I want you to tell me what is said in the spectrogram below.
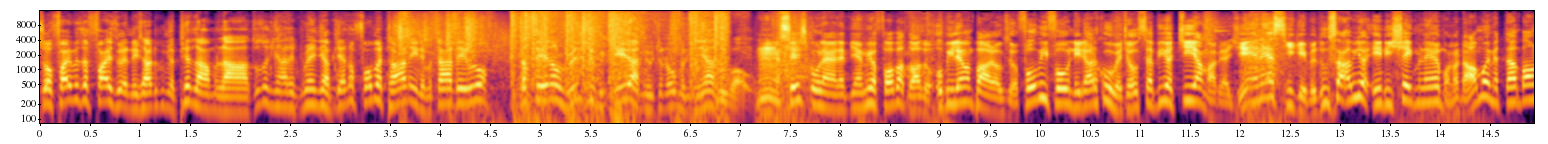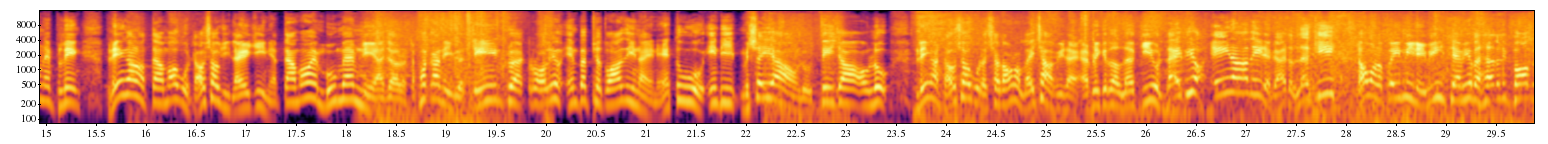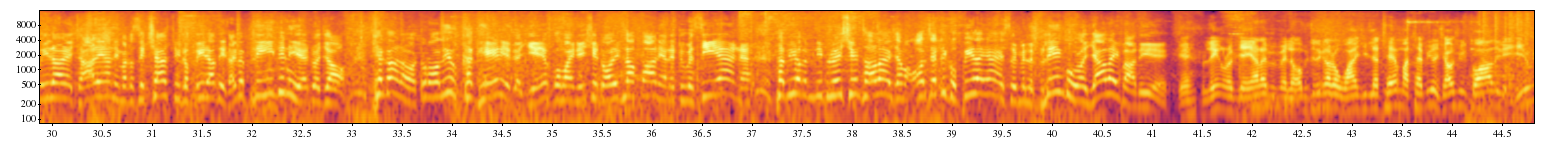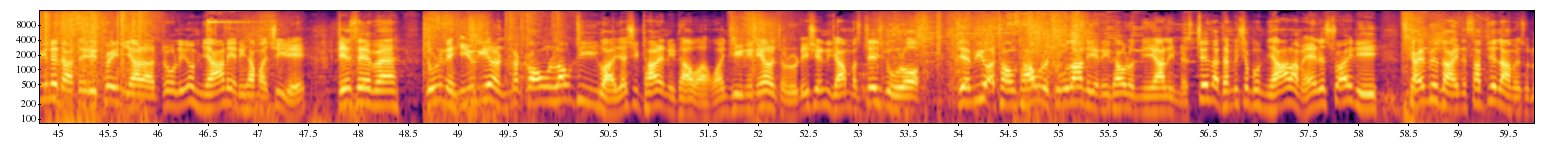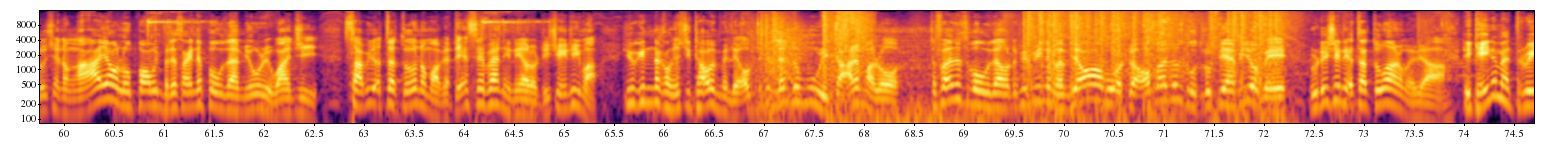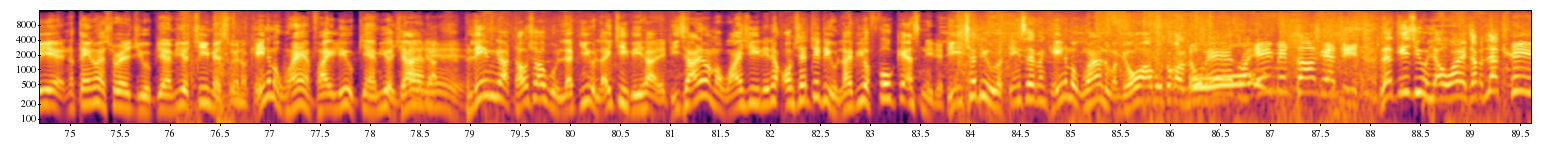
ဆိုတော့5 with 5ဆိုတဲ့အနေအထားတခုမြဖြစ်လာမလားသို့သောညာတဲ့ grand jump ပြန်တော့ format ထားနေတယ်မတာတယ်တော့တစ်သင်းလုံး risk ယူပြီးကေးတာမျိုးကျွန်တော်တို့မမြင်ရသေးပါဘူးอืม stage goal line လည်းပြန်ပြီးတော့ forward သွားဆို OB လည်းမပါတော့ဘူးဆို 4v4 နေတာတစ်ခုပဲကျွန်တော်ဆက်ပြီးတော့ကြည့်ရမှာဗျရင် NSCK ဘယ်သူစပြီးတော့ AD shape မလဲပေါ့နော်ဒါမှမဟုတ်တန်ပေါင်းနဲ့ blink blink ကတော့တန်ပေါင်းကိုတောက်လျှောက်ကြည့်လိုက်ကြည့်နေတာတန်ပေါင်းရဲ့ movement နေရာကြတော့တစ်ဖက်ကနေပြီးတော့ team အတွက်တော်တော်လေးကို impact ဖြစ်သွားစေနိုင်တယ်သူ့ကို indie မရှိရအောင်လို့တေးကြအောင်လို့ blink ကတောက်လျှောက်ကိုတော့ shut down တော့လိုက်ချပေးတယ် Abricable Lucky ကိုလိုက်ပြီးတော့အိမ်သားသေးတယ်ဗျအဲ့တော့ Lucky နောက်မှတော့ပိတ်မိနေပြီပြန်ပြီးတော့ heavily ball ပေးထားတဲ့ဂျားထဲကနေမှတစ်စစ် chance တွေတော့ပေးထားသေးတယ်ဒါပေမဲ့ playing ဖြစ်နေတဲ့အတွက်ကြောင့်ခက်ကတော့တော်တော်လေးကိုခက်ခဲနေတယ်ဗျရင်ရဲ့ combination တော်တော်လေးလှပနေရတယ်သူပဲ CN ထပ်ပြီးတော့ manipulation ထားလိုက်ကြမှာ objective ကိုပေးလိုက်ရရဲ့ဆိုရင်လည်း blink ကိုတော့ရလိုက်ပါသေးတယ်ကဲ blink ကိုတော့ပြန်ရလိုက်ပြီမဲ့လို့ object ကတော့ YG လက်ထဲမှာထပ်ပြီးတော့ရောက်ရှိသွားသေးတယ် Hyugi နဲ့ဒါ daily trade နေရတာတော်တော်လေးတော့များနေတဲ့အနေအထားမှာရှိတယ်တင်7တို့နဲ့ Hyugi ကတော့နှစ်ကောင်လောက်ထိပါရရှိထားတဲ့အနေအထားပါ YG အနေနဲ့ကတော့ကျွန်တော် rotation တွေကြားမှာ stage ကိုတော့ ပြန်ပြီးတော့အထောင်ထားဖို့တော့ကြိုးစားနေတဲ့အနေအထားကိုတော့မြင်ရလိမ့်မယ် stage က damage shot ပိုများလာမယ် strike တွေ sky blazer တွေနဲ့စပစ်လာမယ်ဆိုလို့ရှိရင်တော့9ရောက်လုံးပေါင်းပြီး bật ဆိုင်တဲ့ပုံစံမျိုးတွေ YG စပြီးတော့အသက်သွင်းတော့မှာဗျတင်7အနေနဲ့ကတော့ဒီချိန်ထိမှာ Hyugi နှစ်ကောင်ရရှိထားပေမဲ့လည်း object လက်လွတ်မှုတွေကြားထဲမှာတော့ defensive ပုံစံကိုတဖြည်းဖြည်းနဲ့မပြောင်းဖို့အတွက် offensive ကိုသူတို့ပြန်ပြီးတော့ပဲ rotation တွေအသက်သွင်းရတော့မယ်ဗျာဒီ game number 3ရဲ့နှစ်သိန်းလုံးရဲ့ strategy ကိုပြန်ပြီးတော့ကြည့်မယ်ဆိုရင်တော့ game number 1 fight လေးကိုပြန်ပြီးတော့ရရမှကြန်တယ် blame ကတောက်လျှောက်ကို lucky ကိုလိုက်ကြည့်ပေးထားတယ်ဒီကြားထဲမှာ YG တွေနဲ့ objective တွေကိုလိုက်ပြီးတော့ focus နေတယ်ဒီအချက်တွေကိုတော့10 7 game number 1လို့မပြောအောင်တော့ကလိုပဲဆိုတော့ aim in target ဒီ lucky ရှိကိုရောက်သွားတယ်ဂျာ lucky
